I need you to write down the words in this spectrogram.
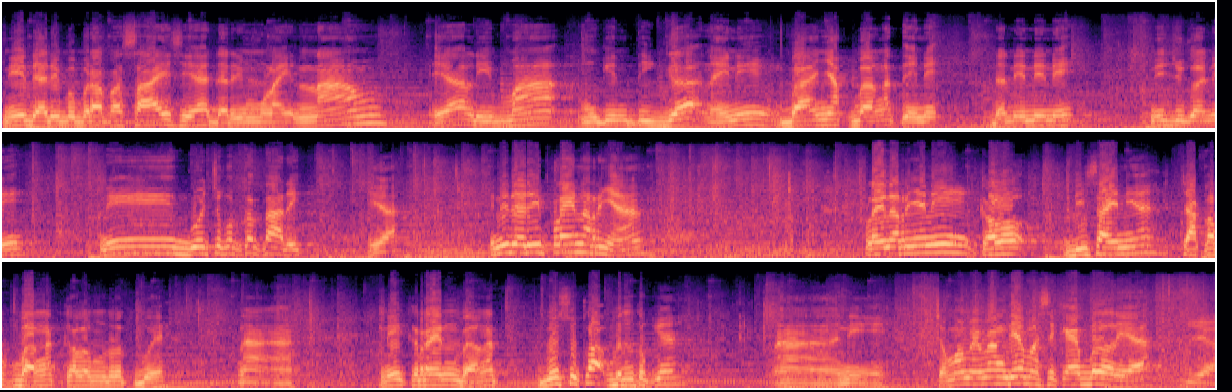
Ini dari beberapa size ya, dari mulai 6 ya, 5, mungkin 3. Nah, ini banyak banget ini. Dan ini nih. Ini juga nih ini gue cukup tertarik ya. Ini dari planernya. Planernya nih kalau desainnya cakep banget kalau menurut gue. Nah, ini keren banget. Gue suka bentuknya. Nah, ini. Cuma memang dia masih kabel ya. Iya.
